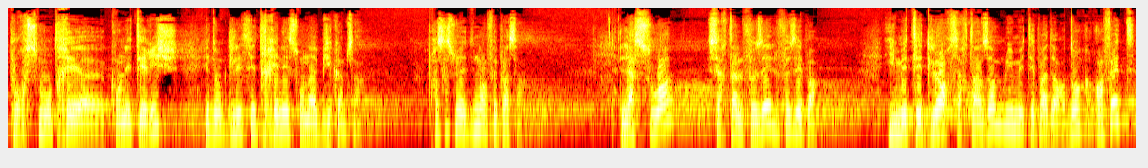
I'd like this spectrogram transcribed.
pour se montrer euh, qu'on était riche et donc laisser traîner son habit comme ça. Le prophète a dit non, on fait pas ça. La soie, certains le faisaient, ils le faisaient pas. Ils mettaient de l'or, certains hommes, lui, il mettait pas d'or. Donc en fait,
